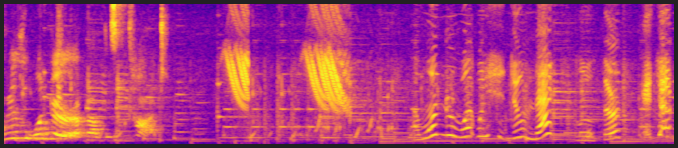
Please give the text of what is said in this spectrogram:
really wonder about this card. I wonder what we should do next, Luther. It's up.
